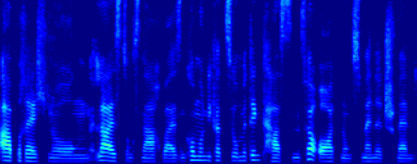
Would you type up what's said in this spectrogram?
Abrechnung, Leistungsnachweisen, Kommunikation mit den Kassen, Verordnungsmanagement.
